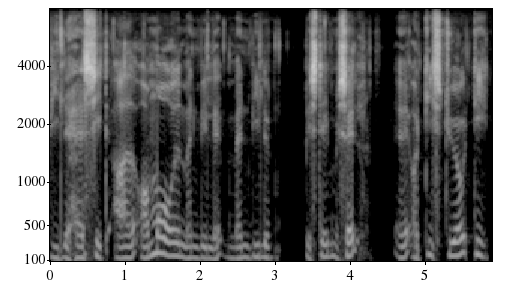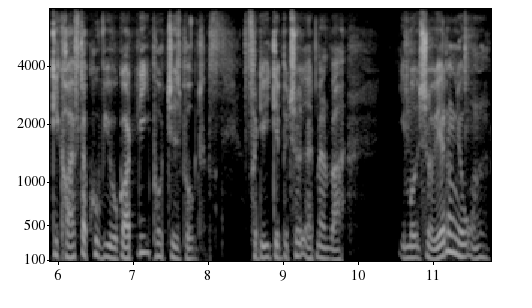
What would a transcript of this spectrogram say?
ville have sit eget område, man ville, man ville bestemme selv, Øh, og de, styr, de, de kræfter kunne vi jo godt lide på et tidspunkt, fordi det betød, at man var imod Sovjetunionen,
